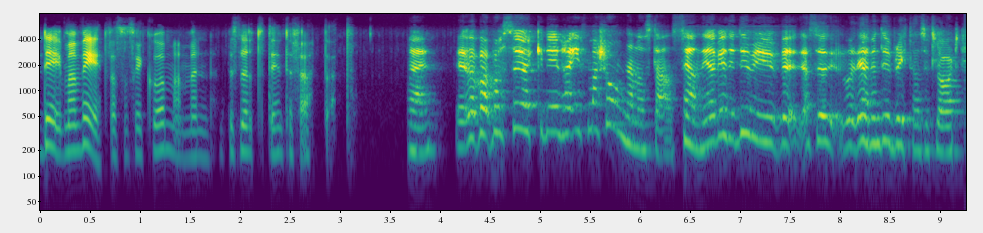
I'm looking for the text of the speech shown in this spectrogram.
det man vet vad som ska komma men beslutet är inte fattat. Nej. Eh, vad, vad, söker ni den här informationen någonstans sen? Jag vet, du är ju, alltså, även du Britta såklart.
